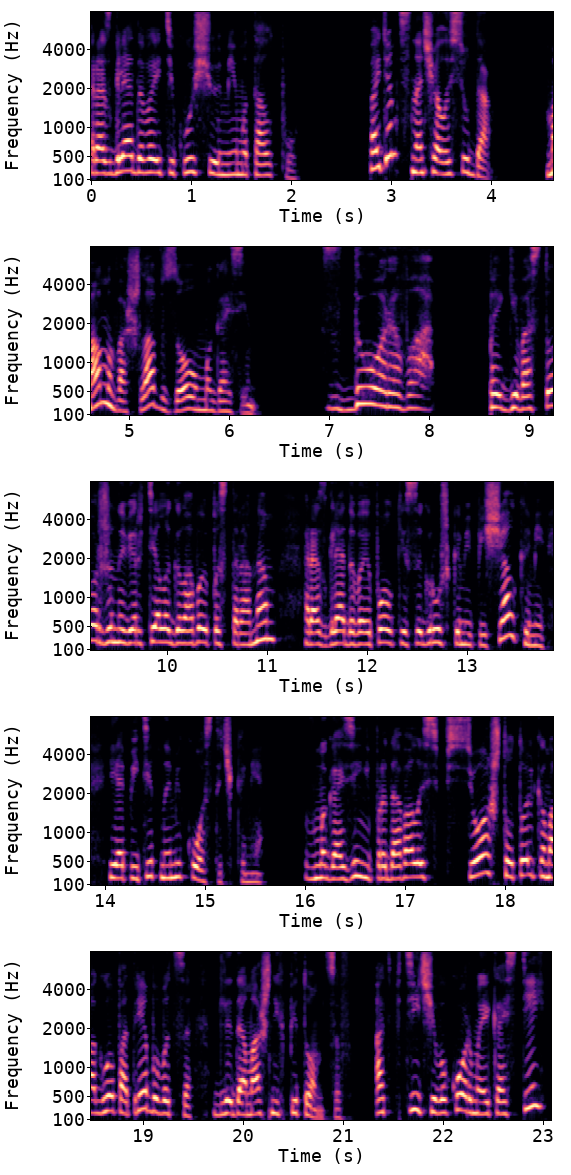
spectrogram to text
разглядывая текущую мимо толпу. Пойдемте сначала сюда». Мама вошла в зоомагазин. «Здорово!» Пегги восторженно вертела головой по сторонам, разглядывая полки с игрушками-пищалками и аппетитными косточками. В магазине продавалось все, что только могло потребоваться для домашних питомцев. От птичьего корма и костей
